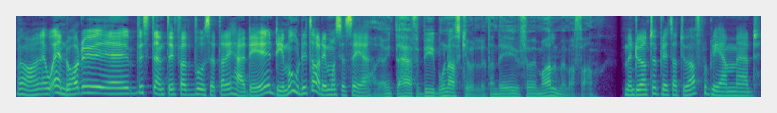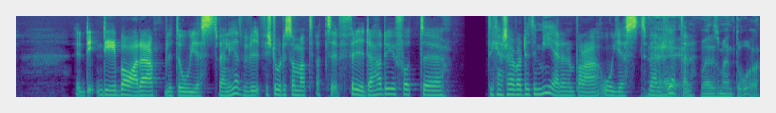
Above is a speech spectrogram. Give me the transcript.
Ja, och ändå har du eh, bestämt dig för att bosätta dig här. Det, är- det är modigt av dig måste jag säga. Ja, jag är inte här för bybornas skull, utan det är ju för Malmö, vad fan. Men du har inte upplevt att du har haft problem med... Det, det är bara lite ogästvänlighet. Vi förstod det som att, att Frida hade ju fått... eh, Det kanske hade varit lite mer än bara ogästvänligheter. Nej, vad är det som har hänt då?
